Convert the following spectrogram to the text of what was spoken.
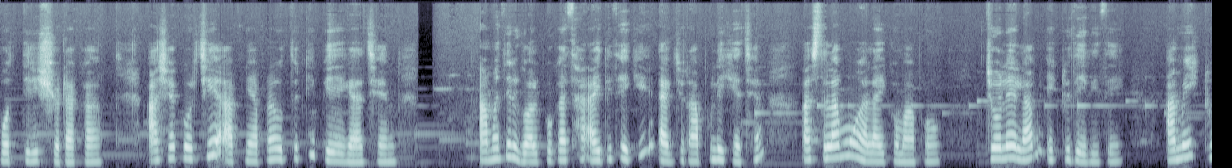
বত্রিশশো টাকা। আশা করছি আপনি আপনার উত্তরটি পেয়ে গেছেন। আমাদের গল্পগাথা আইডি থেকে একজন আপু লিখেছেন আসসালামু আলাইকুম আপু। চলে এলাম একটু দেরিতে। আমি একটু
